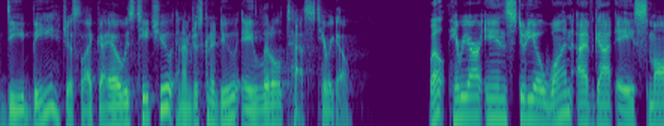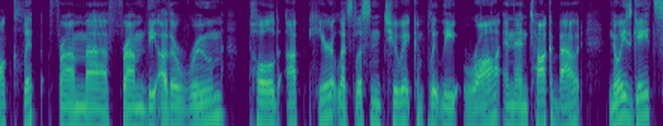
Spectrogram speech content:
dB, just like I always teach you. And I'm just going to do a little test. Here we go. Well, here we are in Studio One. I've got a small clip from uh, from the other room pulled up here. Let's listen to it completely raw, and then talk about noise gates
